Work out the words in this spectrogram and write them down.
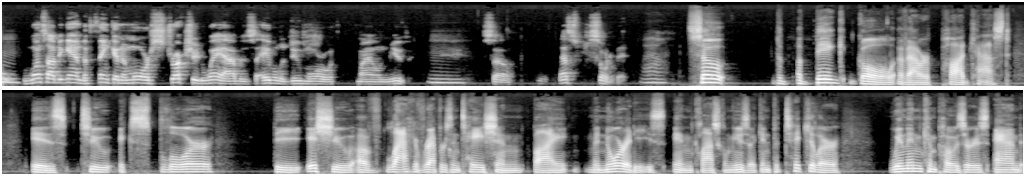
Mm. once i began to think in a more structured way i was able to do more with my own music Mm. so that's sort of it Wow. So, the a big goal of our podcast is to explore the issue of lack of representation by minorities in classical music, in particular, women composers and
